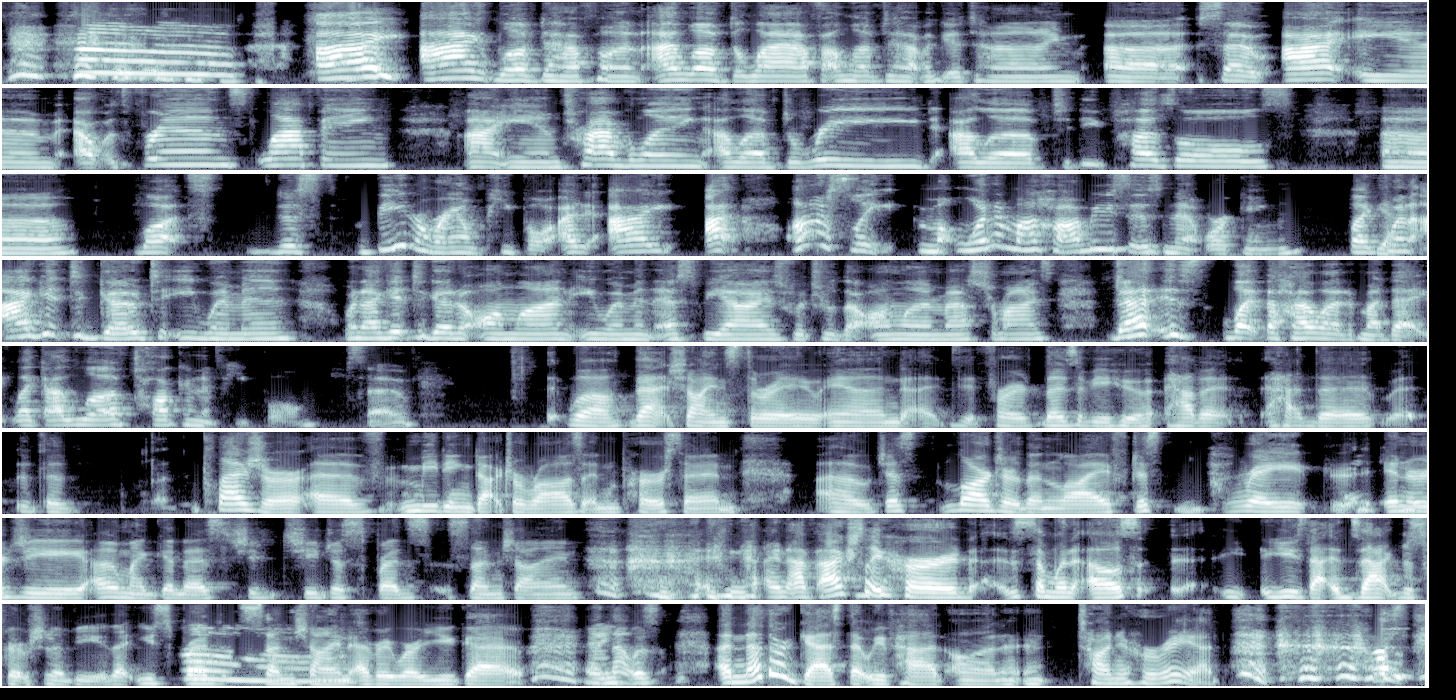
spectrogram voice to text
I I love to have fun. I love to laugh. I love to have a good time. Uh, so I am out with friends laughing. I am traveling. I love to read. I love to do puzzles. Uh, lots just being around people. I I, I honestly one of my hobbies is networking. Like when I get to go to eWomen, when I get to go to online eWomen SBIs, which are the online masterminds, that is like the highlight of my day. Like I love talking to people. So well, that shines through. And uh, for those of you who haven't had the the pleasure of meeting Dr. Roz in person. Oh, just larger than life, just great energy. Oh my goodness, she she just spreads sunshine. and, and, I've actually heard someone else uh, use that exact description of you that you spread Aww. sunshine everywhere you go. And that was another guest that we've had on, Tanya Horan. oh,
